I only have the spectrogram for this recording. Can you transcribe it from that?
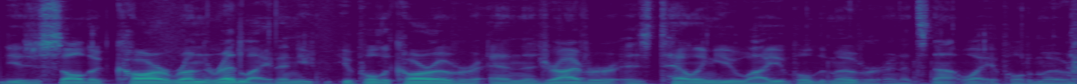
you just saw the car run the red light and you, you pull the car over and the driver is telling you why you pulled them over and it's not why you pulled them over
